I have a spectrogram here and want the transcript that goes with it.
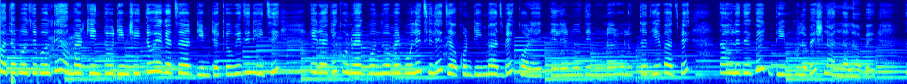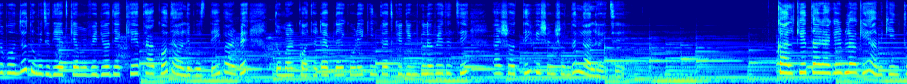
কথা বলতে বলতে আমার কিন্তু ডিম সিদ্ধ হয়ে গেছে আর ডিমটাকেও ভেজে নিয়েছি। এর আগে কোনো এক বন্ধু আমায় বলেছিলে, যখন ডিম ভাজবে, কড়াইয়ের তেলের মধ্যে নুন আর হলুদটা দিয়ে ভাজবে, তাহলে দেখবে ডিমগুলো বেশ লাল লাল হবে। তো বন্ধু, তুমি যদি আজকে আমার ভিডিও দেখে থাকো, তাহলে বুঝতেই পারবে তোমার কথাটা অ্যাপ্লাই করে কিন্তু আজকে ডিমগুলো ভেজেছি, আর সত্যি ভীষণ সুন্দর লাল হয়েছে। কালকে তার আগের ব্লগে আমি কিন্তু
